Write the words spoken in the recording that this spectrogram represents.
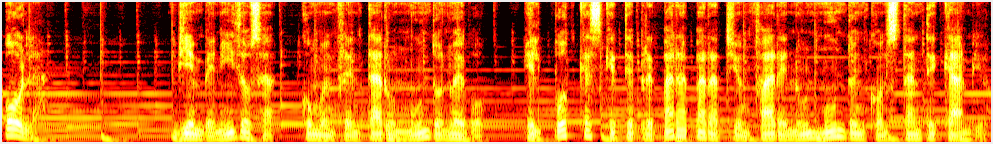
Hola. Bienvenidos a Cómo enfrentar un mundo nuevo, el podcast que te prepara para triunfar en un mundo en constante cambio.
